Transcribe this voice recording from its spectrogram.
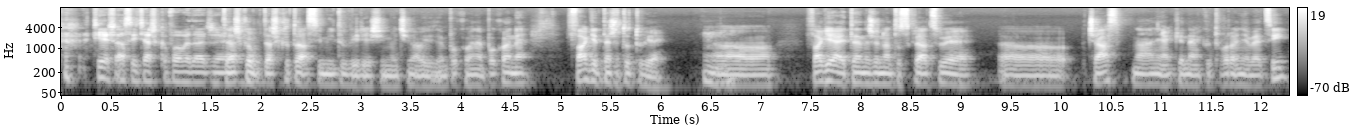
Tiež asi ťažko povedať, že... Ťažko, ťažko to asi my tu vyriešime, či má byť nepokojné, pokojné. Fakt je ten, že to tu je. Mm. Uh, fakt je aj ten, že na to skrácuje uh, čas na nejaké, nejaké tvorenie veci.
